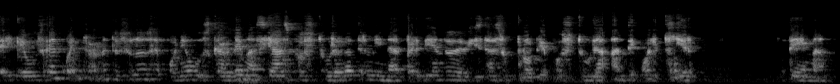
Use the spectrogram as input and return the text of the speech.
el que busca encuentra, entonces uno se pone a buscar demasiadas posturas, va a terminar perdiendo de vista su propia postura ante cualquier tema.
